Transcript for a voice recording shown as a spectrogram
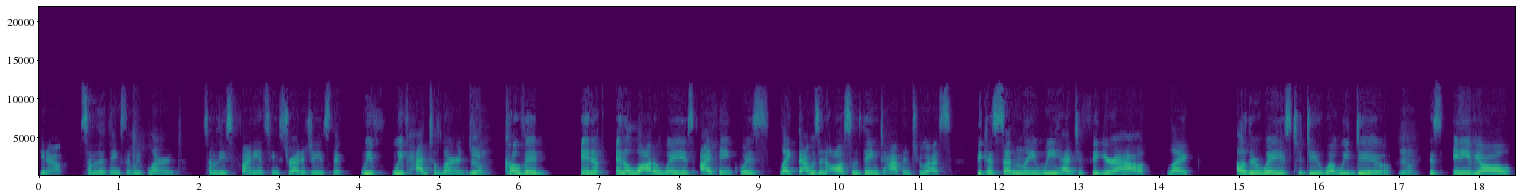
you know, some of the things that we've learned, some of these financing strategies that we've we've had to learn. Yeah. COVID in a, in a lot of ways, I think was like that was an awesome thing to happen to us because suddenly we had to figure out like other ways to do what we do. Yeah. Because any of y'all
